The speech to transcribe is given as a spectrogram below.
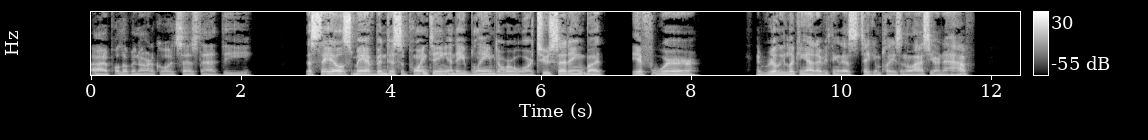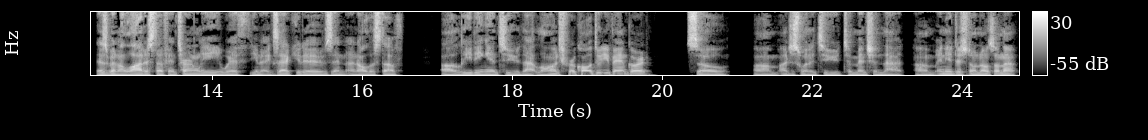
I pulled up an article. It says that the the sales may have been disappointing, and they blamed the World War II setting. But if we're really looking at everything that's taken place in the last year and a half, there's been a lot of stuff internally with you know executives and and all the stuff uh, leading into that launch for Call of Duty Vanguard. So um, I just wanted to to mention that. Um, any additional notes on that?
